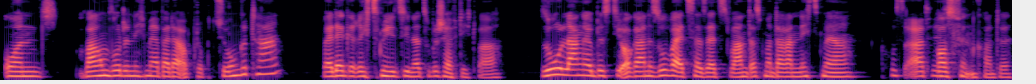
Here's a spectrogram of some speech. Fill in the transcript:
Und warum wurde nicht mehr bei der Obduktion getan? Weil der Gerichtsmediziner zu beschäftigt war. So lange, bis die Organe so weit zersetzt waren, dass man daran nichts mehr Großartig. rausfinden konnte.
